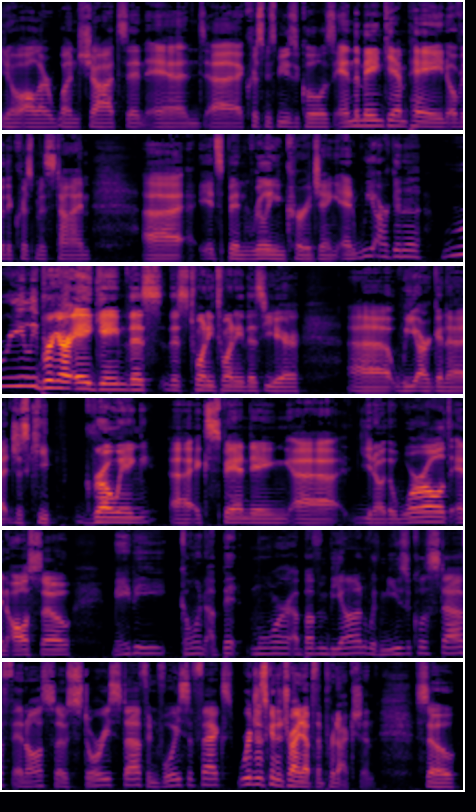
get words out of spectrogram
you know all our one shots and and uh, Christmas musicals and the main campaign over the Christmas time, uh, it's been really encouraging, and we are gonna really bring our A game this this 2020 this year. Uh, we are gonna just keep growing, uh, expanding, uh, you know, the world, and also maybe going a bit more above and beyond with musical stuff and also story stuff and voice effects. We're just gonna try and up the production. So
